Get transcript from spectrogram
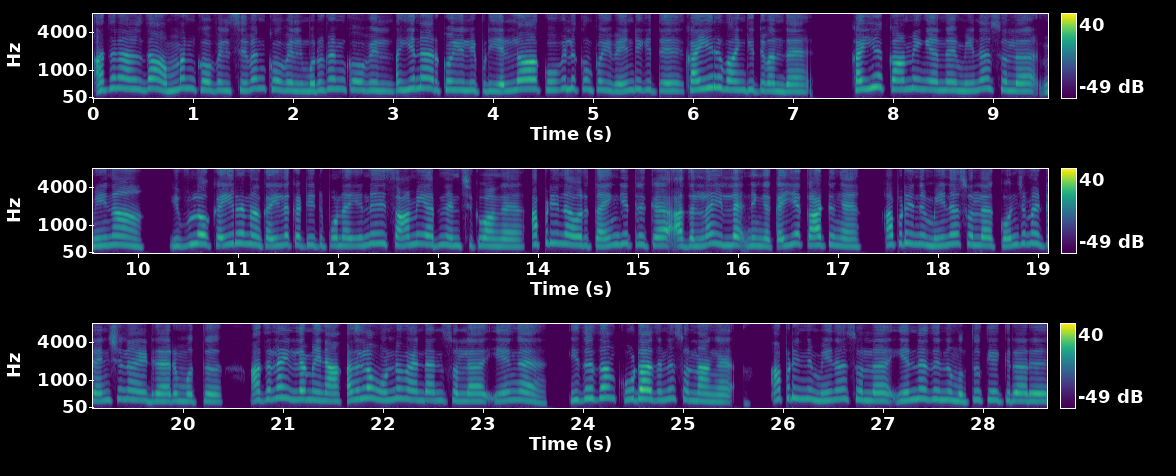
அதனாலதான் அம்மன் கோவில் சிவன் கோவில் முருகன் கோவில் ஐயனார் கோயில் இப்படி எல்லா கோவிலுக்கும் போய் வேண்டிக்கிட்டு கயிறு வாங்கிட்டு வந்தேன். கைய காமிங்கன்னு மீனா சொல்ல மீனா இவ்ளோ கயிறை நான் கையில கட்டிட்டு போனேன். என்ன சாமியார்னு நினைச்சுக்குவாங்க? அப்படின்னு அவர் தயங்கிட்டு இருக்க அதெல்லாம் இல்ல நீங்க கைய காட்டுங்க. அப்படின்னு மீனா சொல்ல கொஞ்சமே டென்ஷன் ஆயிடுறாரு முத்து. அதெல்லாம் இல்ல மீனா அதெல்லாம் ஒண்ணு வேண்டான்னு சொல்ல. ஏங்க இதுதான் கூடாதுன்னு சொன்னாங்க. அப்படின்னு மீனா சொல்ல என்னதுன்னு முத்து கேக்குறாரு.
